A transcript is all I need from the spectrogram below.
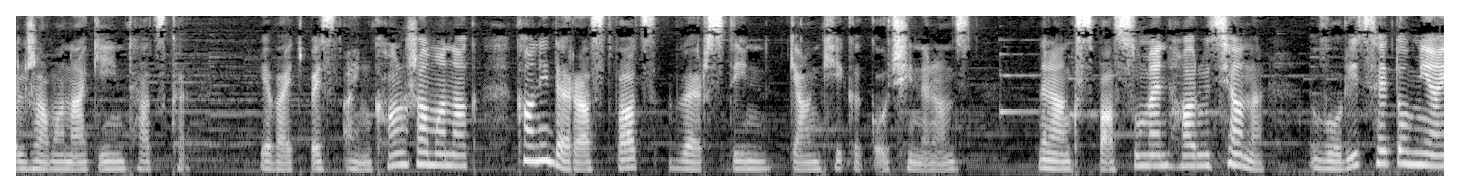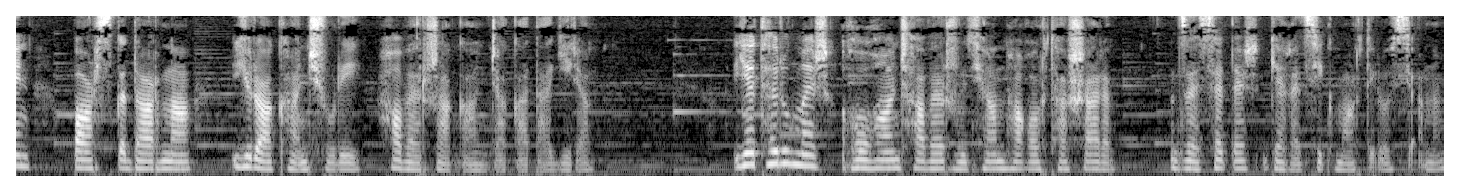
էլ ժամանակի ընթացքը, եւ այդպես այնքան ժամանակ, քանի դեռ Աստված վերստին կյանքի կկոչի նրանց։ Նրանք սпасում են հարությանը, որից հետո միայն པարս կդառնա յուրաքանչյուրի հավերժական ճակատագիրը։ Եթերում է ղողանջ հավերժության հաղորդաշարը։ Ձեզ հետ է Գեղեցիկ Մարտիրոսյանը։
